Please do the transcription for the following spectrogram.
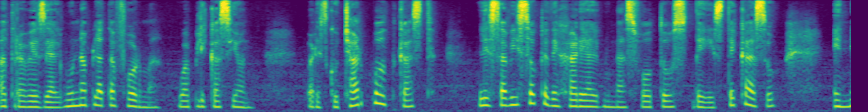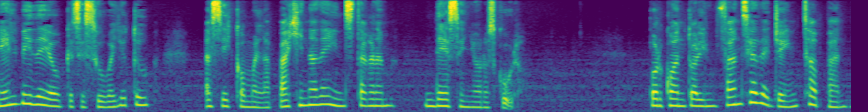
a través de alguna plataforma o aplicación para escuchar podcast, les aviso que dejaré algunas fotos de este caso en el video que se suba a YouTube, así como en la página de Instagram de Señor Oscuro. Por cuanto a la infancia de Jane Toppan,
